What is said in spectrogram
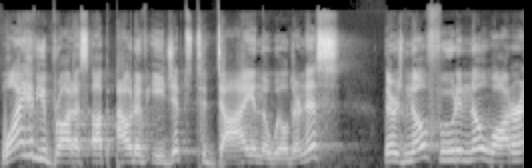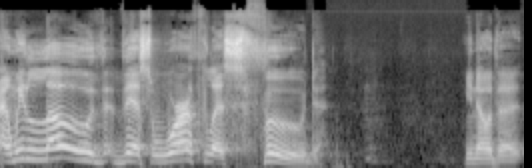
Why have you brought us up out of Egypt to die in the wilderness? There's no food and no water, and we loathe this worthless food. You know, the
